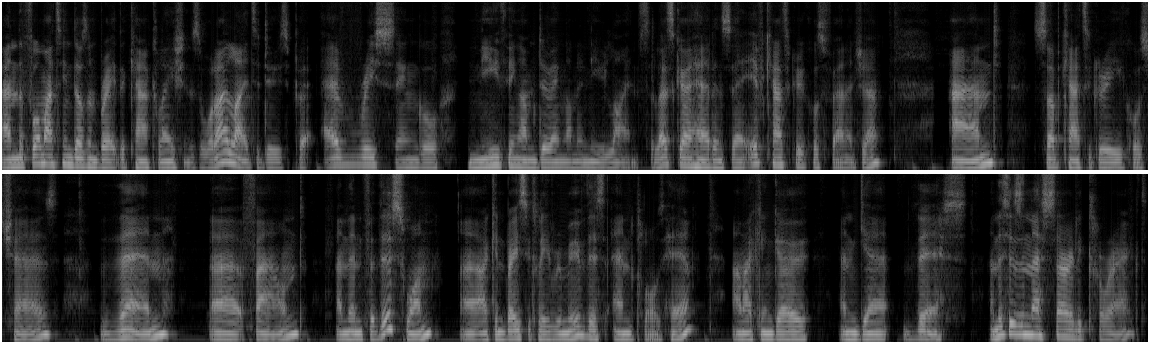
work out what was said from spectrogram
And the formatting doesn't break the calculations. So what I like to do is put every single new thing I'm doing on a new line. So let's go ahead and say if category equals furniture and subcategory equals chairs, then uh, found. And then for this one, uh, I can basically remove this end clause here and I can go and get this. And this isn't necessarily correct,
